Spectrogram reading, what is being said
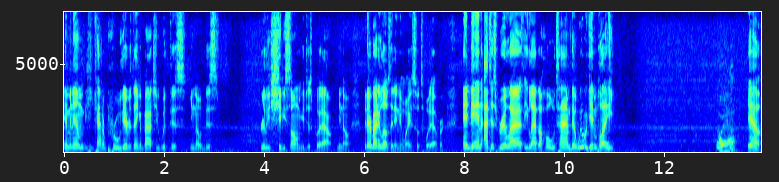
Eminem, he kind of proved everything about you with this, you know, this really shitty song you just put out, you know. But everybody loves it anyway, so it's whatever. And then I just realized, Eli, the whole time that we were getting played. Oh yeah. Yeah,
